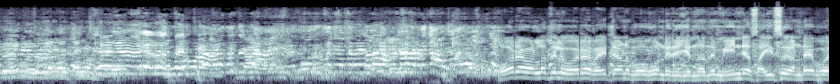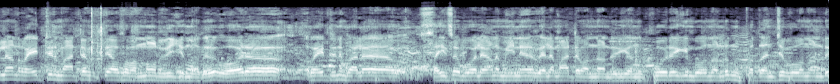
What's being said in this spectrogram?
വെള്ളത്തിൽ ഓരോ വള്ളത്തിൽ ഓരോ റേറ്റാണ് പോയിക്കൊണ്ടിരിക്കുന്നത്. മീനിന്റെ സൈസ് കണ്ടേ പോലെയാണ് റേറ്റിന് മാറ്റം വ്യത്യാസം വന്നുകൊണ്ടിരിക്കുന്നത്. ഓരോ റേറ്റിന് പല സൈസ് പോലെയാണ് മീന് വില മാറ്റം വന്നുകൊണ്ടിരിക്കുന്നത്. മുപ്പത് രൂപയ്ക്കും പോകുന്നുണ്ട് മുപ്പത്തഞ്ച് പോകുന്നുണ്ട്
